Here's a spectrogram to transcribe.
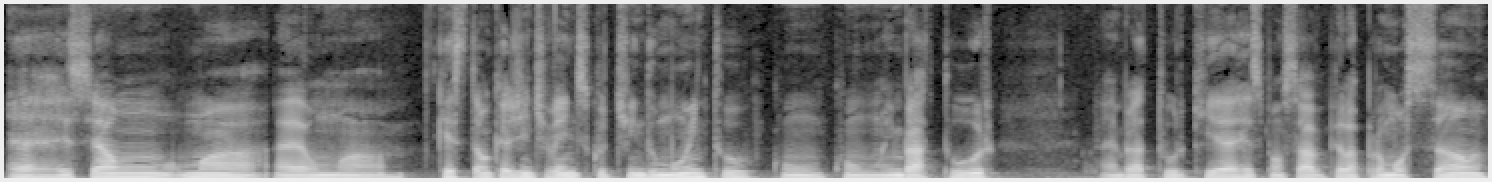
É, isso é, um, uma, é uma questão que a gente vem discutindo muito com, com o Embratur a Embratur que é responsável pela promoção.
